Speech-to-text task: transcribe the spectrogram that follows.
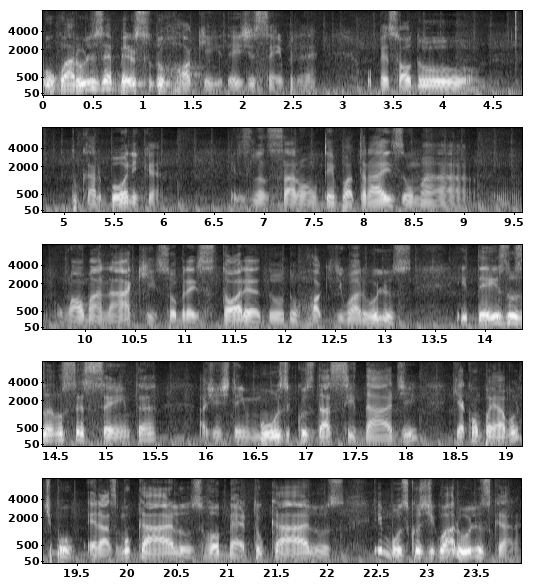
o Guarulhos é berço do rock desde sempre, né? O pessoal do, do Carbônica, eles lançaram há um tempo atrás uma, um almanaque sobre a história do, do rock de Guarulhos. E desde os anos 60, a gente tem músicos da cidade que acompanhavam, tipo, Erasmo Carlos, Roberto Carlos e músicos de Guarulhos, cara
